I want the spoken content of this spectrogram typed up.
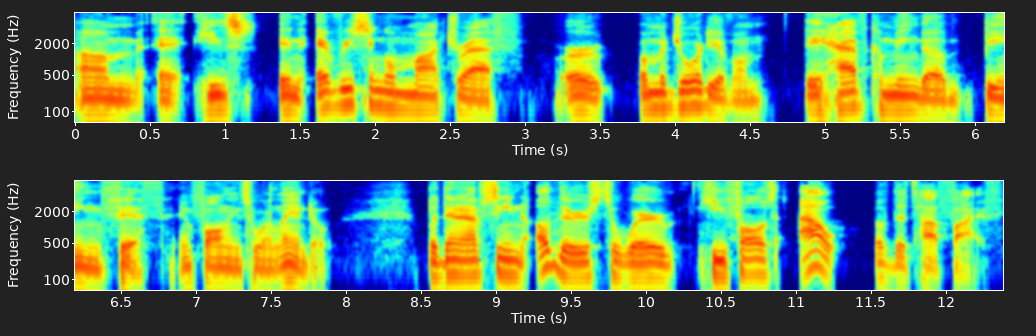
Um, eh, he's in every single mock draft or a majority of them. They have Kuminga being fifth and falling to Orlando, but then I've seen others to where he falls out of the top five,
